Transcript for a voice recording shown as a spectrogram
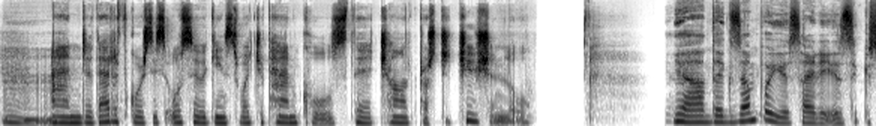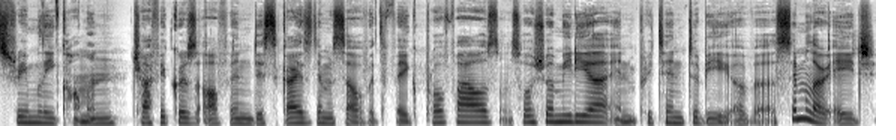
Mm. And that, of course, is also against what Japan calls the child prostitution law. Yeah, the example you cited is extremely common. Traffickers often disguise themselves with fake profiles on social media and pretend to be of a similar age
